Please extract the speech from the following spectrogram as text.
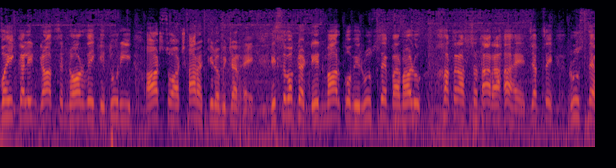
वहीं कलिंगराड से नॉर्वे की दूरी 818 किलोमीटर है। इस वक्त डेनमार्क को भी रूस से परमाणु खतरा सता रहा है, जब से रूस ने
